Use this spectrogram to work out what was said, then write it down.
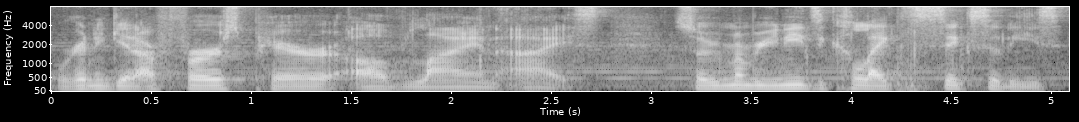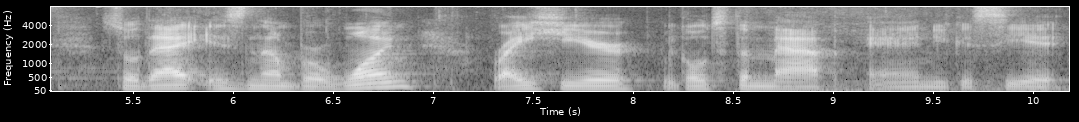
we're gonna get our first pair of lion eyes. So remember, you need to collect six of these. So that is number one right here. We go to the map and you can see it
